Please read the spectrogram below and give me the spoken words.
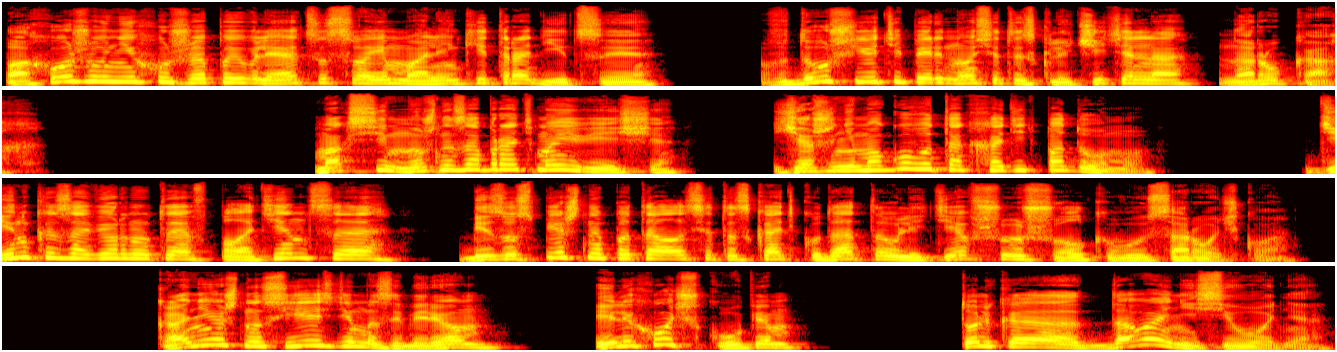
Похоже, у них уже появляются свои маленькие традиции. В душ ее теперь носят исключительно на руках. «Максим, нужно забрать мои вещи. Я же не могу вот так ходить по дому». Динка, завернутая в полотенце, безуспешно пыталась отыскать куда-то улетевшую шелковую сорочку. «Конечно, съездим и заберем. Или хочешь, купим. Только давай не сегодня».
